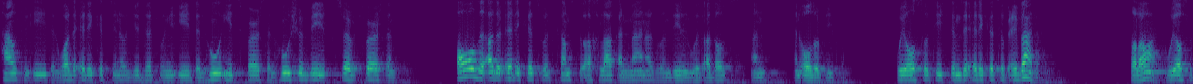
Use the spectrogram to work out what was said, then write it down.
how to eat and what the etiquette, you know, you do when you eat and who eats first and who should be served first and all the other etiquettes when it comes to akhlaq and manners when dealing with adults and, and older people. We also teach them the etiquettes of ibadah salawat. We also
